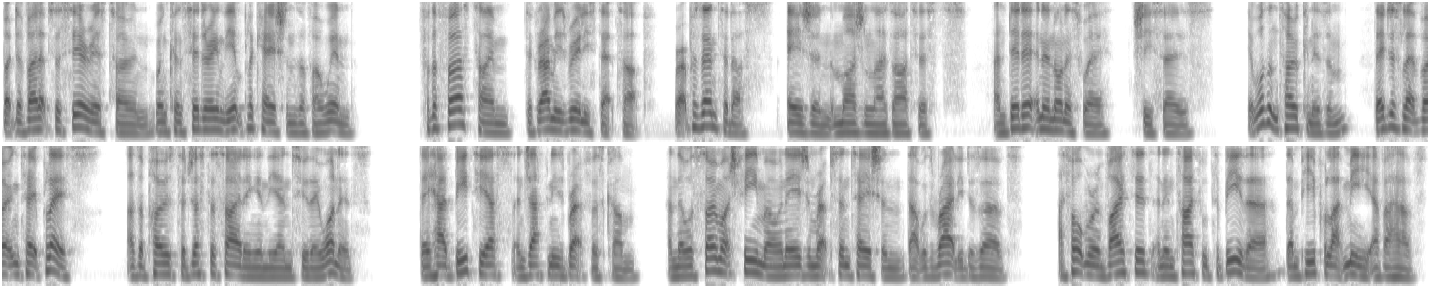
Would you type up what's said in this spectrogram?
but develops a serious tone when considering the implications of her win. For the first time, the Grammys really stepped up, represented us, Asian and marginalised artists, and did it in an honest way, she says. It wasn't tokenism, they just let voting take place, as opposed to just deciding in the end who they wanted. They had BTS and Japanese breakfast come, and there was so much female and Asian representation that was rightly deserved. I felt more invited and entitled to be there than people like me ever have.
